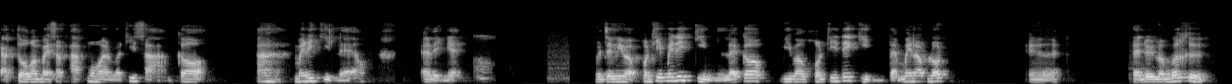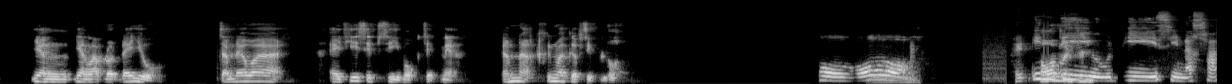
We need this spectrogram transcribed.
กักตัวกันไปสักพักประมาณวันที่สามก็ อ่า ไม่ได้กลิ่นแล้วอะไรเงี้ยอ๋อมันจะมีแบบคนที่ไม่ได้กลิ่น แล้วก็มีบางคนที่ได้กลิ่น แต่ไม่รับรสเออ แต่โดยรวมก็คือ ยังยังรับรสได้อยู่จำได้ว่า ไอ้ที่สิบสี่บวกเจ็ดเนี่ย น้ำหนักขึ้นมาเกือบสิบโล โอ้โหเฮ้ยอินเพราะว่ามันดีอยู่ดีสินะคะ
